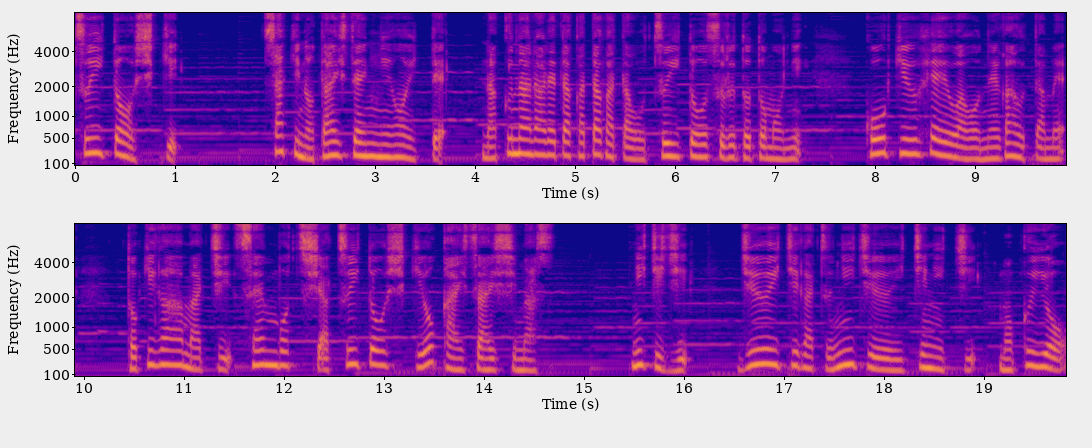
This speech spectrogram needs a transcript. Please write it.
追悼式。先の大戦において亡くなられた方々を追悼するとともに高級平和を願うため時川町戦没者追悼式を開催します。日時11月21日木曜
